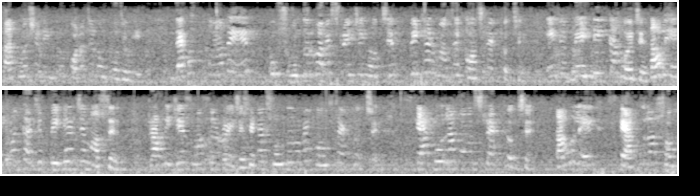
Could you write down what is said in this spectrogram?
সার্কুলেশন ইমপ্রুভ করার জন্য উপযোগী। দেখো, তোমাদের খুব সুন্দরভাবে স্ট্রেচিং হচ্ছে, পিঠের মাসেল কনস্ট্রাক্ট হচ্ছে। এই যে বেন্ডিংটা হয়েছে, তাহলে এখানকার যে পিঠের যে মাসেল ট্রাপিজিয়াস মাসেল রয়েছে, সেটা সুন্দরভাবে কনস্ট্রাক্ট হচ্ছে। স্ক্যাপুলা কনস্ট্রাক্ট হচ্ছে। তাহলে স্ক্যাপুলা সহ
